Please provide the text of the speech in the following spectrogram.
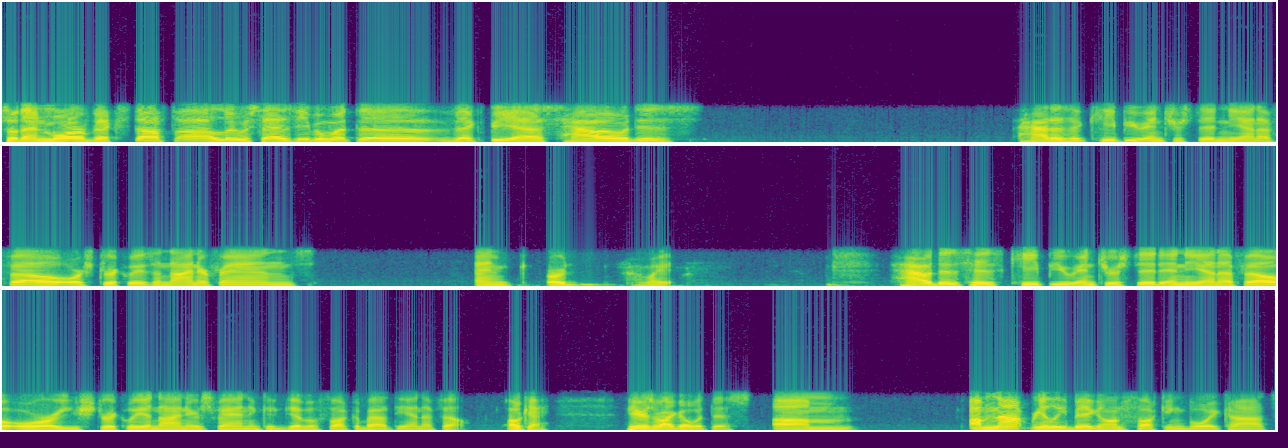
So then more Vic stuff. Uh, Lou says, even with the Vic BS, how does how does it keep you interested in the NFL or strictly as a Niner fans? And or wait, how does his keep you interested in the NFL or are you strictly a Niners fan and could give a fuck about the NFL? Okay here's where I go with this. Um, I'm not really big on fucking boycotts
